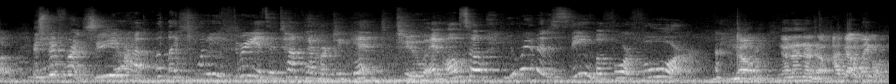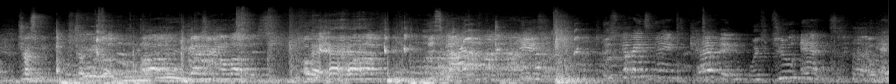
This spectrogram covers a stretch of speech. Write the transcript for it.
has a book club. It's different. See? Yeah, but like 23 is a tough number to get to, and also, you ran out of steam before four. No, no, no, no, no. I've got way more. Trust me. Trust me. Look, uh, you guys are gonna love this. Okay, uh, this guy is this guy's named Kevin with two N's. Okay,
